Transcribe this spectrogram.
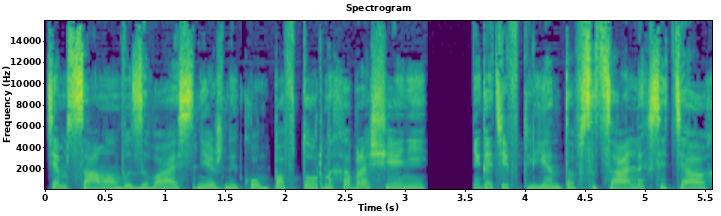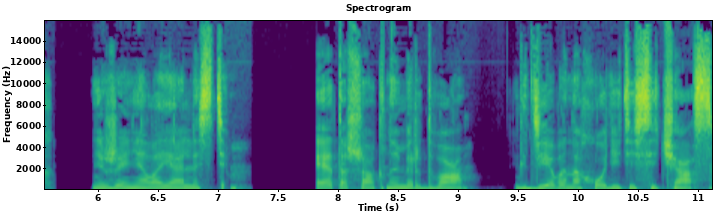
тем самым вызывая снежный ком повторных обращений, негатив клиентов в социальных сетях, снижение лояльности. Это шаг номер два. Где вы находитесь сейчас?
